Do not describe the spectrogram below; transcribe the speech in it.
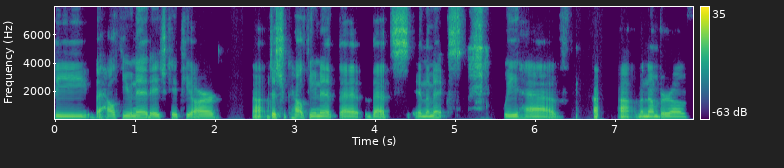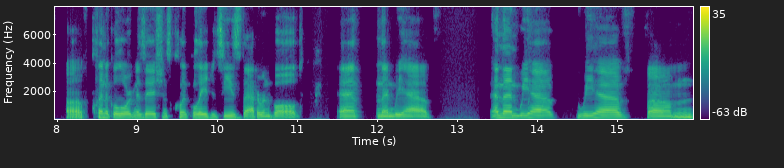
the the health unit, HKPR uh, district health unit that that's in the mix. We have um, a number of, of clinical organizations, clinical agencies that are involved, and, and then we have, and then we have we have um,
